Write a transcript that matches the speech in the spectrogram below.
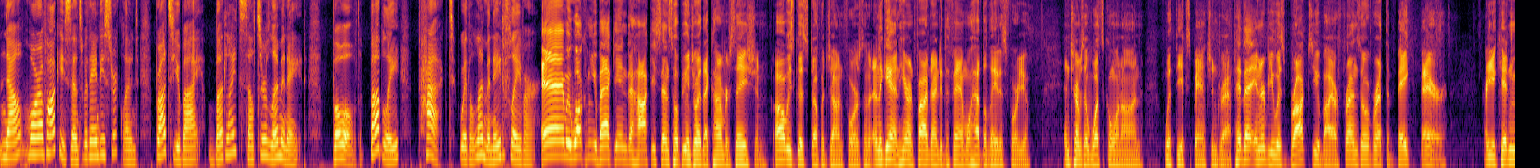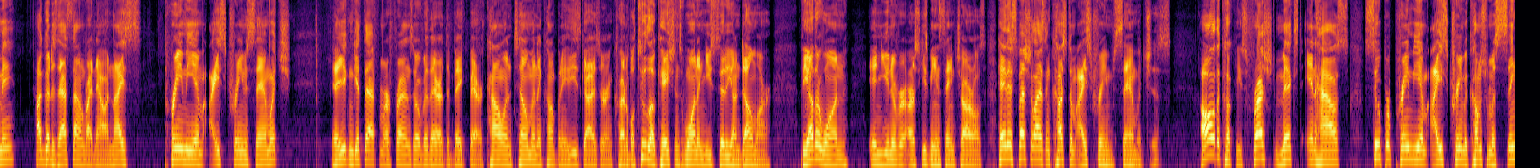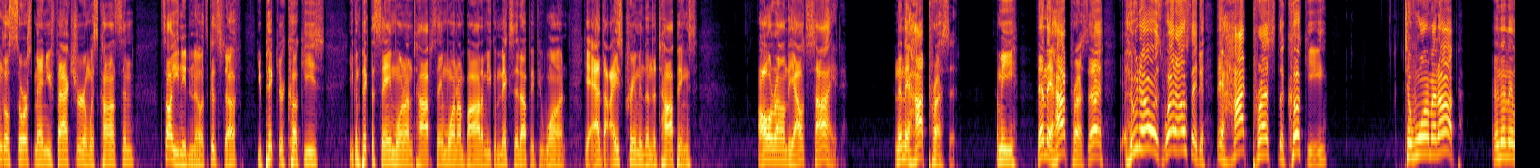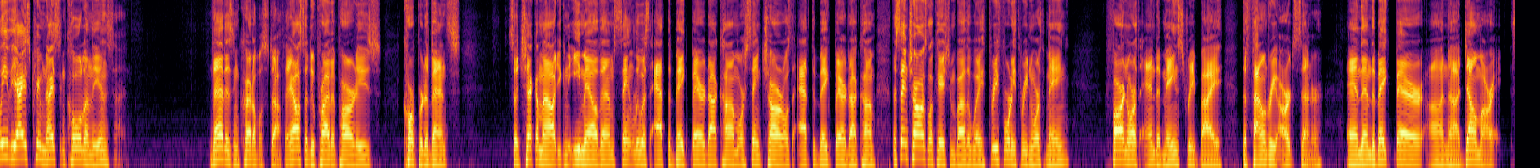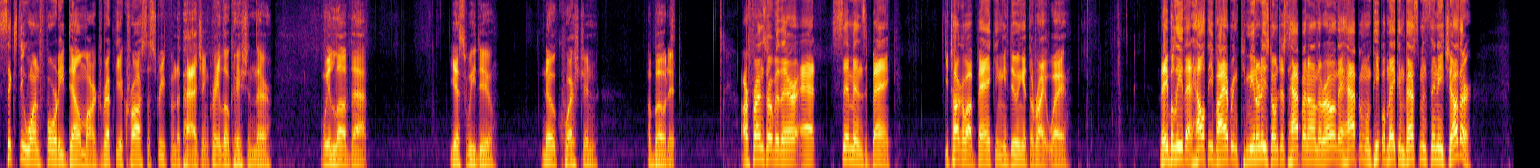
Now, more of Hockey Sense with Andy Strickland, brought to you by Bud Light Seltzer Lemonade. Bold, bubbly, packed with lemonade flavor. And we welcome you back into Hockey Sense. Hope you enjoyed that conversation. Always good stuff with John Forslund. And again, here on 590 The Fan, we'll have the latest for you in terms of what's going on with the expansion draft. Hey, that interview is brought to you by our friends over at the Baked Bear. Are you kidding me? How good does that sound right now? A nice premium ice cream sandwich yeah, you can get that from our friends over there at the Baked Bear. Colin Tillman and company. These guys are incredible. Two locations, one in U City on Delmar, the other one in Univer or excuse me, in St. Charles. Hey, they specialize in custom ice cream sandwiches. All the cookies, fresh, mixed, in-house, super premium ice cream. It comes from a single source manufacturer in Wisconsin. That's all you need to know. It's good stuff. You pick your cookies. You can pick the same one on top, same one on bottom. You can mix it up if you want. You add the ice cream and then the toppings all around the outside. And then they hot press it. I mean, then they hot press it. Uh, who knows what else they do? They hot press the cookie to warm it up. And then they leave the ice cream nice and cold on the inside. That is incredible stuff. They also do private parties, corporate events. So check them out. You can email them, St. Louis at thebakedbear.com or St. Charles at thebakedbear.com. The St. Charles location, by the way, 343 North Main, far north end of Main Street by the Foundry Arts Center, and then the Baked Bear on uh, Delmar, 6140 Delmar, directly across the street from the pageant. Great location there. We love that. Yes, we do. No question about it. Our friends over there at Simmons Bank, you talk about banking and doing it the right way. They believe that healthy, vibrant communities don't just happen on their own, they happen when people make investments in each other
